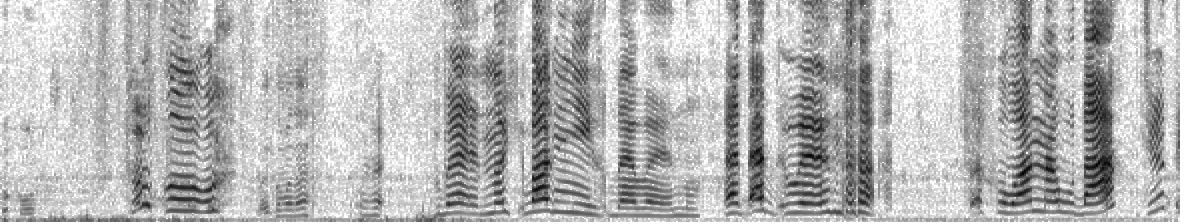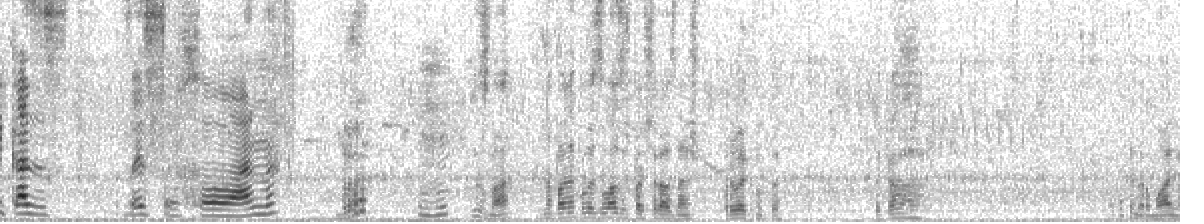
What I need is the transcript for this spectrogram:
Ку-ку. Ку-ку. Видно мене? Видно, хіба нігде видно. А де видно? Це холодна вода? Чого ти кажеш, холодна? Бр. Угу. Не знаю. Напевно, коли залазиш перший раз, знаєш, привикнути. Така. А поки нормально.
